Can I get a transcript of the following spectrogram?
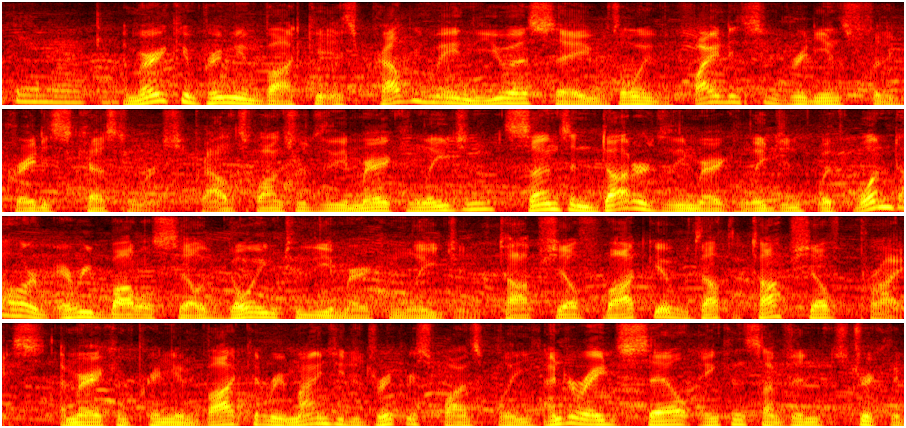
to be American. American Premium Vodka is proudly made in the USA with only the finest ingredients for the greatest customers. Proud sponsors of the American Legion, sons and daughters of the American Legion, with $1 of every bottle sale going to the American Legion. Top shelf vodka without the top shelf price. American Premium Vodka reminds you to drink responsibly. Underage sale and consumption strictly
